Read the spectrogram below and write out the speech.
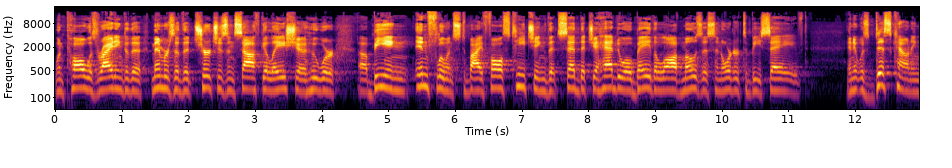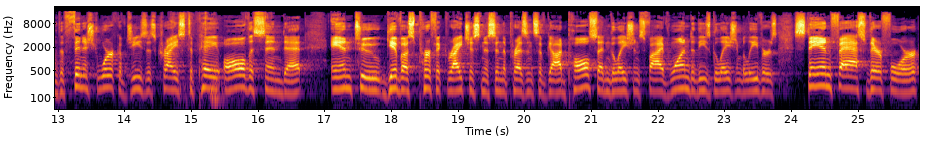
when Paul was writing to the members of the churches in South Galatia who were uh, being influenced by false teaching that said that you had to obey the law of Moses in order to be saved. And it was discounting the finished work of Jesus Christ to pay all the sin debt and to give us perfect righteousness in the presence of God. Paul said in Galatians 5 1 to these Galatian believers, Stand fast, therefore,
